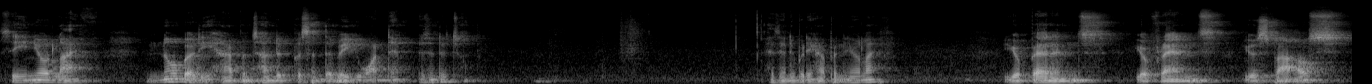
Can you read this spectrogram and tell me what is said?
See, in your life, nobody happens hundred percent the way you want them, isn't it so? Has anybody happened in your life? Your parents, your friends, your spouse,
